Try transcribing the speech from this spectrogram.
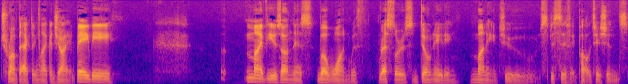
Trump acting like a giant baby. My views on this well, one, with wrestlers donating money to specific politicians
